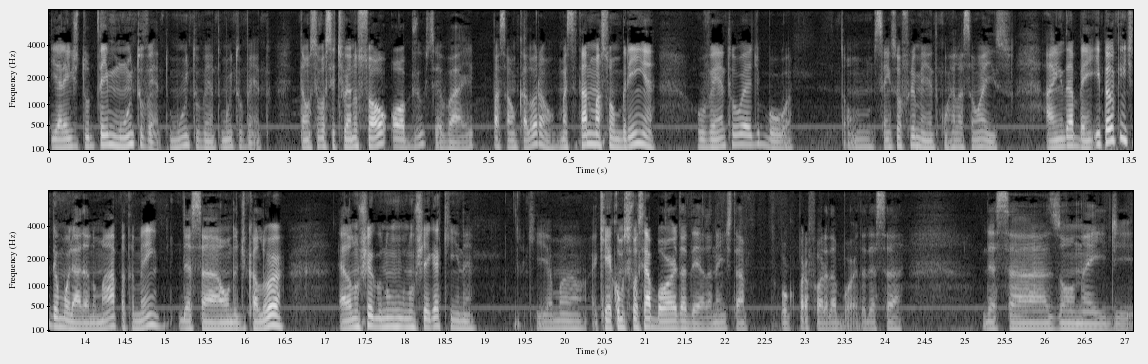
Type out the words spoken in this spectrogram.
e além de tudo tem muito vento, muito vento, muito vento. Então se você estiver no sol, óbvio, você vai passar um calorão. Mas se tá numa sombrinha, o vento é de boa. Então, sem sofrimento com relação a isso. Ainda bem. E pelo que a gente deu uma olhada no mapa também, dessa onda de calor, ela não chega, não, não chega aqui, né? Aqui é uma. Aqui é como se fosse a borda dela, né? A gente tá um pouco para fora da borda dessa, dessa zona aí de,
